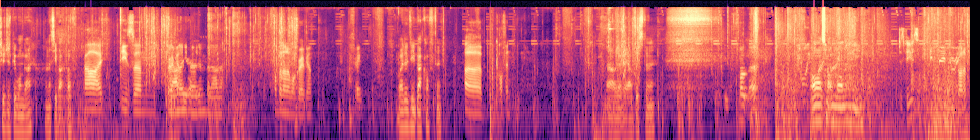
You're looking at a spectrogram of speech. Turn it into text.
Should just be one guy, unless he backed off. Uh, he's um. Banana, Graveyard. you heard him, banana. One banana, one graveyard. Okay. Where did he back off to? Uh, coffin. Oh, we don't really have this, do we? Smoke there. Oh, it's not a molly. Just fuse. Got him.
